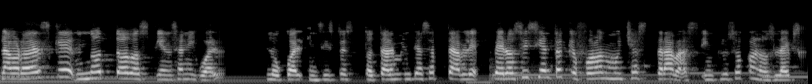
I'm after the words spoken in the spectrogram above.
la verdad es que no todos piensan igual lo cual, insisto, es totalmente aceptable, pero sí siento que fueron muchas trabas, incluso con los lives que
